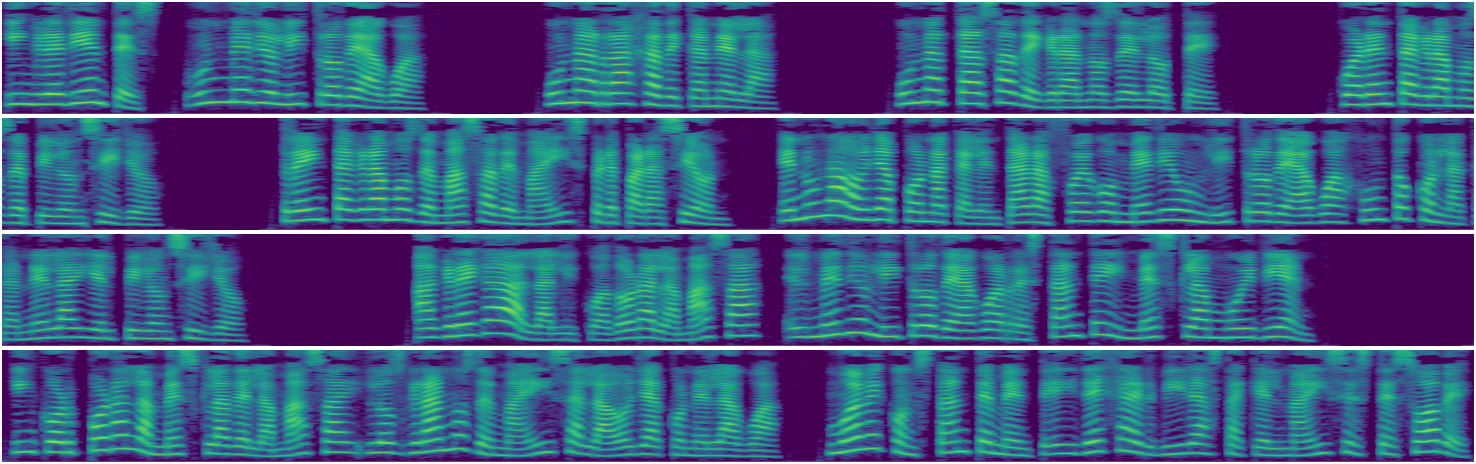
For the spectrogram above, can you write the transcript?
Ingredientes, un medio litro de agua. Una raja de canela. Una taza de granos de elote. 40 gramos de piloncillo. 30 gramos de masa de maíz preparación. En una olla pon a calentar a fuego medio un litro de agua junto con la canela y el piloncillo. Agrega a la licuadora la masa, el medio litro de agua restante y mezcla muy bien. Incorpora la mezcla de la masa y los granos de maíz a la olla con el agua. Mueve constantemente y deja hervir hasta que el maíz esté suave.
